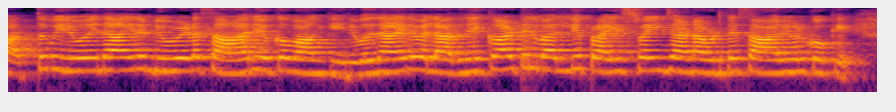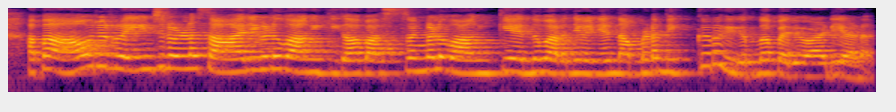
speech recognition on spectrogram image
പത്തും ഇരുപതിനായിരം രൂപയുടെ സാരിയൊക്കെ വാങ്ങി ഇരുപതിനായിരം അല്ല അതിനെക്കാട്ടിൽ വലിയ പ്രൈസ് റേഞ്ചാണ് അവിടുത്തെ സാരികൾക്കൊക്കെ. അപ്പൊ ആ ഒരു റേഞ്ചിലുള്ള സാരികൾ വാങ്ങിക്കുക വസ്ത്രങ്ങൾ വാങ്ങിക്കുക എന്ന് പറഞ്ഞു കഴിഞ്ഞാൽ നമ്മുടെ നിക്കറ് തീർന്ന പരിപാടിയാണ്.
